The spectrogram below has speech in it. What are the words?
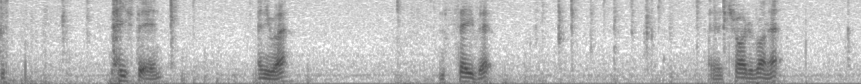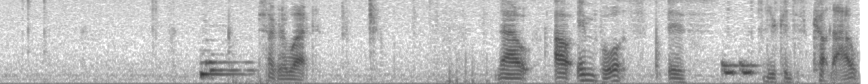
just paste it in anywhere and save it and then try to run it, it's not going to work. Now our imports is you can just cut that out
